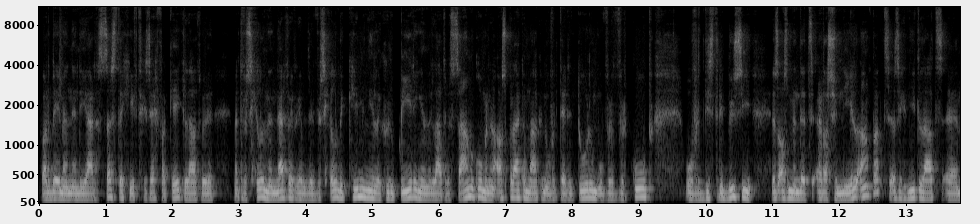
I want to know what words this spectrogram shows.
waarbij men in de jaren 60 heeft gezegd van kijk, laten we met de verschillende netwerken, de verschillende criminele groeperingen, laten we samenkomen en afspraken maken over territorium, over verkoop, over distributie. Dus als men dit rationeel aanpakt, zich niet laat... Eh,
